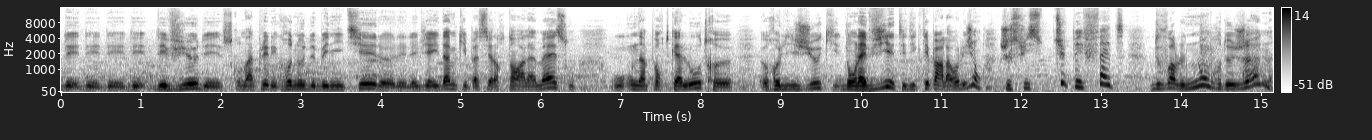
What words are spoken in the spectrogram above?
des, vieux, des, ce qu'on appelait les grenouilles de bénitier, les, les, vieilles dames qui passaient leur temps à la messe, ou, ou, n'importe quel autre euh, religieux dont la vie était dictée par la religion. Je suis stupéfaite de voir le nombre de jeunes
